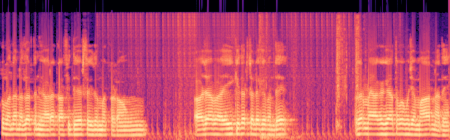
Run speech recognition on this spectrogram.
कोई बंदा नज़र तो नहीं आ रहा काफ़ी देर से इधर मैं खड़ा हूँ। आजा भाई किधर चले गए बंदे? अगर मैं आगे गया तो वो मुझे मार ना दें।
